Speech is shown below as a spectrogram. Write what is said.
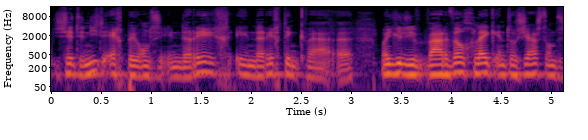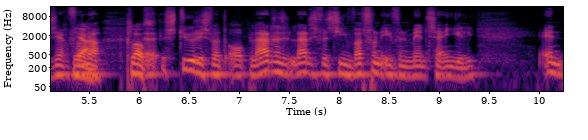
zitten niet echt bij ons in de, rig- in de richting qua... eh, maar jullie waren wel gelijk enthousiast om te zeggen van... Ja, nou, klopt. stuur eens wat op. Laat eens, laat eens wat zien, wat voor een evenement zijn jullie? En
